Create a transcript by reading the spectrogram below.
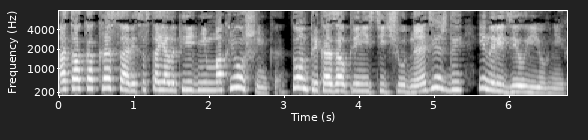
а так как красавица стояла перед ним мокрешенько, то он приказал принести чудные одежды и нарядил ее в них.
